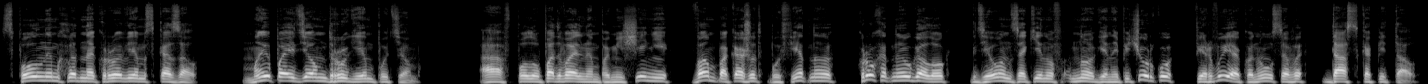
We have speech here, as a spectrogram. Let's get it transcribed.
с полным хладнокровием сказал «Мы пойдем другим путем». А в полуподвальном помещении вам покажут буфетную, крохотный уголок, где он, закинув ноги на печурку, впервые окунулся в «Das Капитал».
